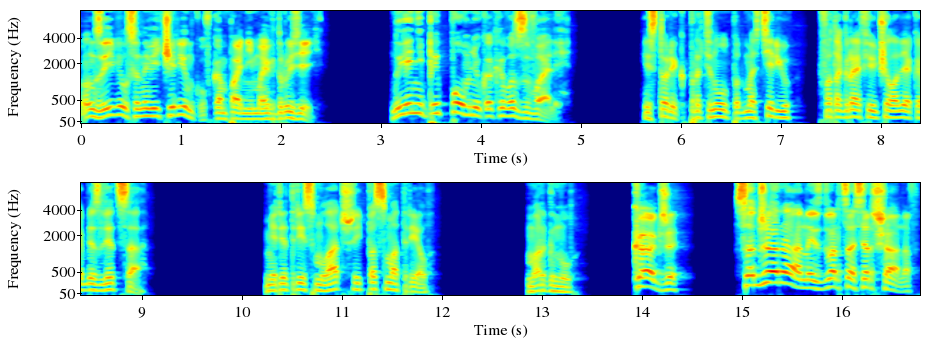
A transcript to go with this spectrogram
Он заявился на вечеринку в компании моих друзей. Но я не припомню, как его звали. Историк протянул под мастерью фотографию человека без лица. Меретрис-младший посмотрел. Моргнул. «Как же! Саджарана из дворца Сершанов!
